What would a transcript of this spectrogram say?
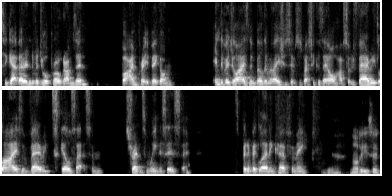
to get their individual programs in. But I'm pretty big on individualizing and building relationships, especially because they all have such varied lives and varied skill sets and strengths and weaknesses. So it's been a big learning curve for me. Yeah, not easy.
